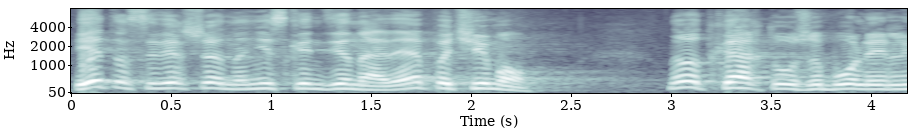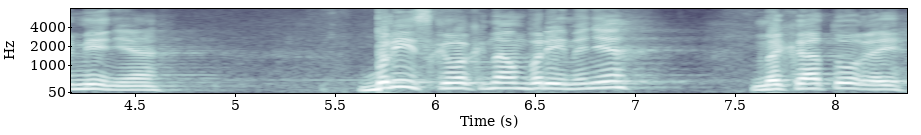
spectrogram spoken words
это совершенно не Скандинавия. Почему? Ну вот карта уже более или менее близкого к нам времени, на которой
